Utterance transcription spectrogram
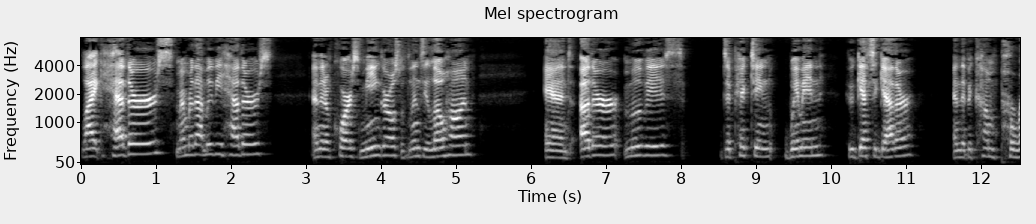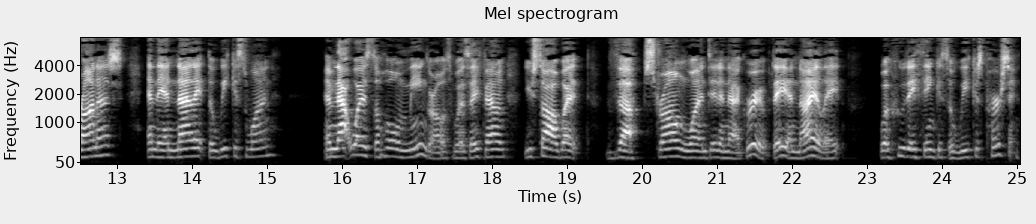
Like Heathers. Remember that movie, Heathers? And then, of course, Mean Girls with Lindsay Lohan and other movies depicting women who get together and they become piranhas and they annihilate the weakest one. And that was the whole Mean Girls was they found you saw what the strong one did in that group. They annihilate what who they think is the weakest person.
